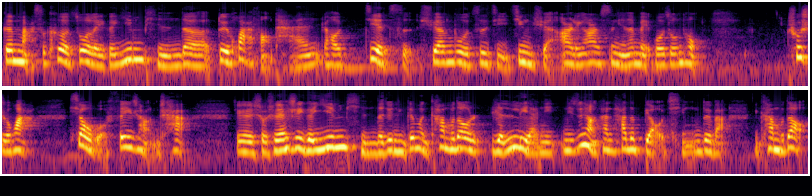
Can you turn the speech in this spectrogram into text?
跟马斯克做了一个音频的对话访谈，然后借此宣布自己竞选二零二四年的美国总统。说实话，效果非常差。这个首先是一个音频的，就你根本看不到人脸，你你最想看他的表情，对吧？你看不到。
